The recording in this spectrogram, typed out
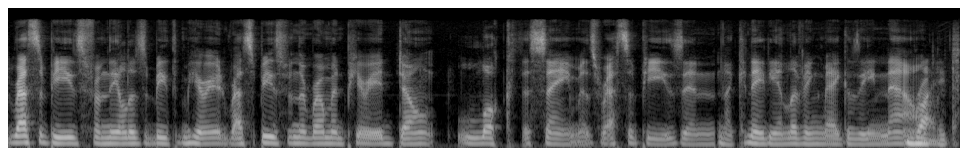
recipes from the elizabethan period recipes from the roman period don't look the same as recipes in a canadian living magazine now Right.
